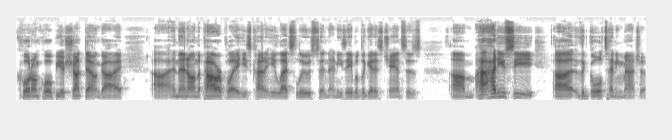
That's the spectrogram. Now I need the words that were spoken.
quote unquote be a shutdown guy, uh, and then on the power play he's kind of he lets loose and, and he's able to get his chances. Um, how, how, do you see uh, the goaltending matchup?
